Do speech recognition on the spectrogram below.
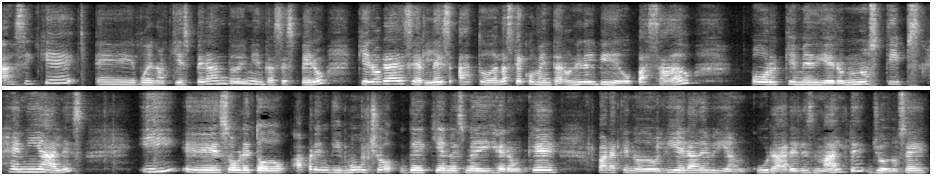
Así que, eh, bueno, aquí esperando y mientras espero, quiero agradecerles a todas las que comentaron en el video pasado porque me dieron unos tips geniales y eh, sobre todo aprendí mucho de quienes me dijeron que para que no doliera debían curar el esmalte. Yo no sé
